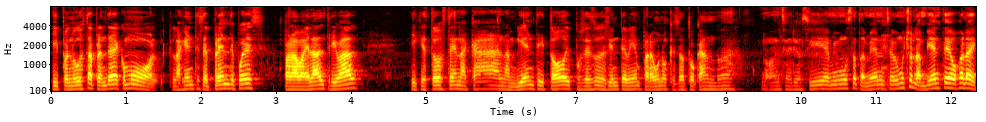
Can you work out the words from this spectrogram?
y pues me gusta aprender cómo la gente se prende, pues, para bailar el tribal, y que todos estén acá en el ambiente y todo, y pues eso se siente bien para uno que está tocando, ¿verdad? No, en serio, sí, a mí me gusta también. Se ve mucho el ambiente, ojalá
